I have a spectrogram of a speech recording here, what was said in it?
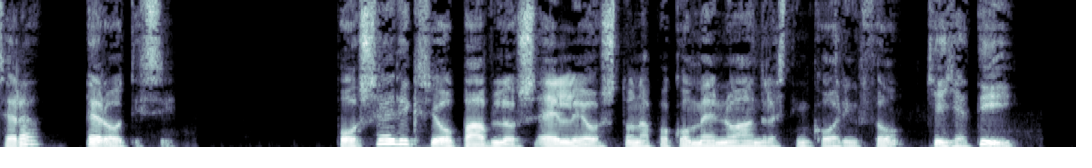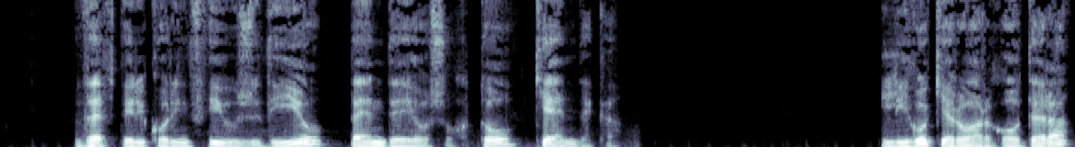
14. Ερώτηση. Πώς έδειξε ο Παύλος έλεος στον αποκομμένο άντρα στην Κόρινθο και γιατί; Δεύτερη Κορινθίους 2, 5 έως 8 και 11. Λίγο καιρό αργότερα,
